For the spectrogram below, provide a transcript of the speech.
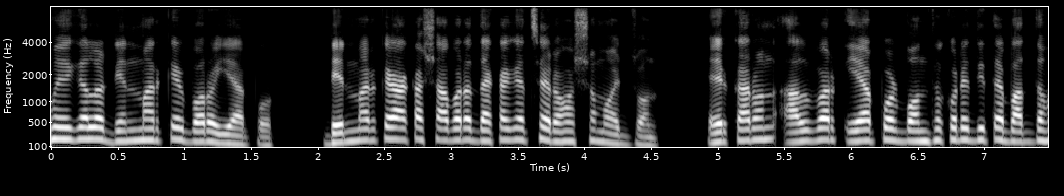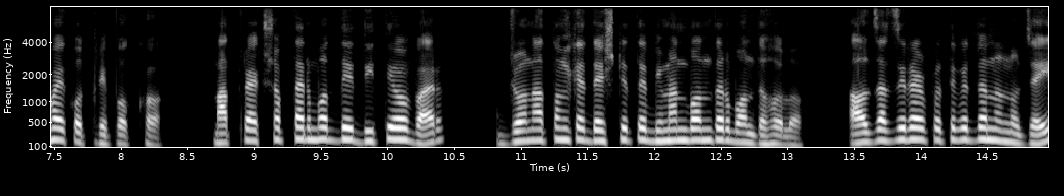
হয়ে গেল ডেনমার্কের বড় এয়ারপোর্ট। ডেনমার্কের আকাশে আবারও দেখা গেছে রহস্যময় ড্রোন। এর কারণ আলবার্গ এয়ারপোর্ট বন্ধ করে দিতে বাধ্য হয় কর্তৃপক্ষ। মাত্র এক সপ্তাহের মধ্যে দ্বিতীয়বার ড্রোন আতঙ্কে দেশটিতে বিমানবন্দর বন্ধ হলো। আল জাজিরার প্রতিবেদন অনুযায়ী,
